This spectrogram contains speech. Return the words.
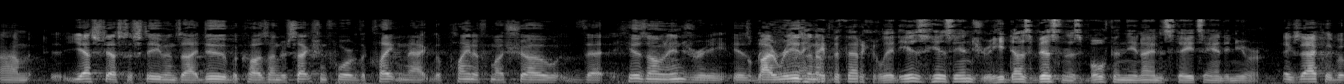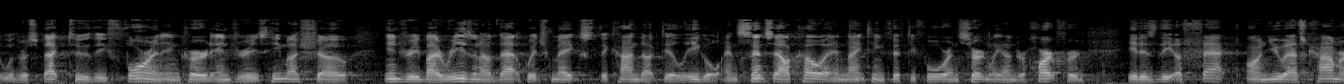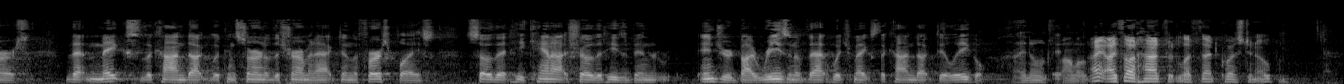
Um, yes, Justice Stevens, I do, because under Section 4 of the Clayton Act, the plaintiff must show that his own injury is by reason of... Hypothetical. It is his injury. He does business both in the United States and in Europe. Exactly, but with respect to the foreign incurred injuries, he must show injury by reason of that which makes the conduct illegal. And since Alcoa in 1954, and certainly under Hartford, it is the effect on U.S. commerce that makes the conduct the concern of the Sherman Act in the first place, so that he cannot show that he's been injured by reason of that which makes the conduct illegal. I don't follow. I, I thought Hartford left that question open.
